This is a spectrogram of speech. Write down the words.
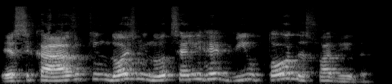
esse caso, que em dois minutos ele reviu toda a sua vida.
